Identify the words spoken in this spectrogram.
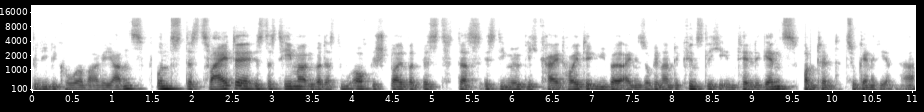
beliebig hoher Varianz. Und das zweite ist das Thema, über das du auch gestolpert bist. Das ist die Möglichkeit, heute über eine sogenannte künstliche Intelligenz Content zu generieren. Ja.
